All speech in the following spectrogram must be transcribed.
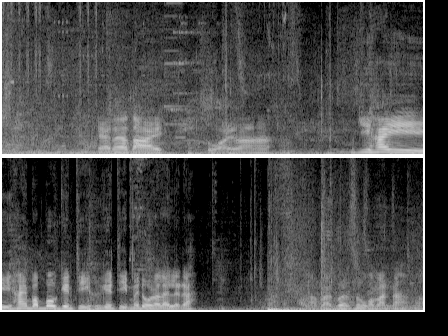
ชแอชน่าจะตายสวยมากฮะ เมื่อกี้ให้ให้บับเบิลเกนจิคือเกนจิไม่โดนอะไรเลยนะเอาไปเพื่อนสู้กับมันนะเอา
